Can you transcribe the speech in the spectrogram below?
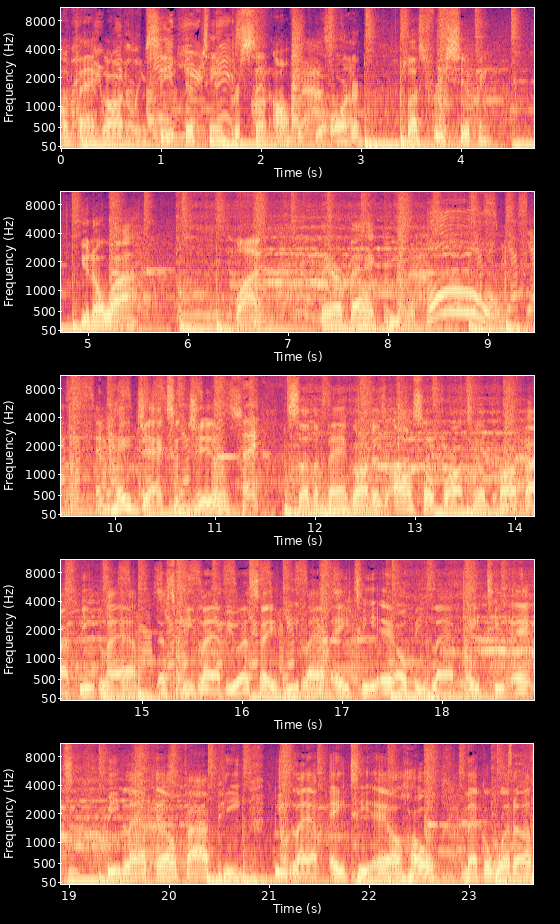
Southern? Vanguard and receive 15% off of your order, plus free shipping. You know why? Why? They're bag people. Oh! And hey, Jackson Jills. Hey. Southern Vanguard is also brought to you in part by Beat Lab. That's Beat Lab USA, Beat Lab ATL, Beat Lab ATX, Beat Lab L5P, Beat Lab ATL Ho, Mega What Up,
